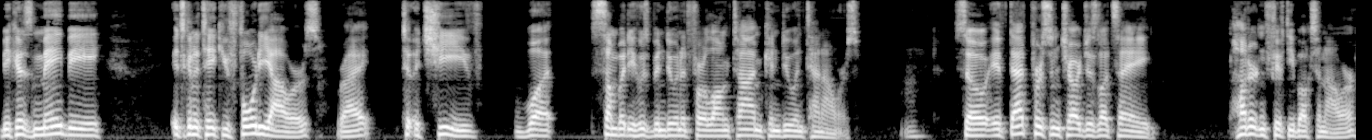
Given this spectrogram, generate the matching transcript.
Because maybe it's going to take you 40 hours right to achieve what somebody who's been doing it for a long time can do in 10 hours so if that person charges, let's say, 150 bucks an hour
